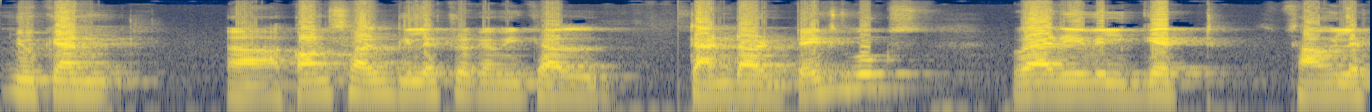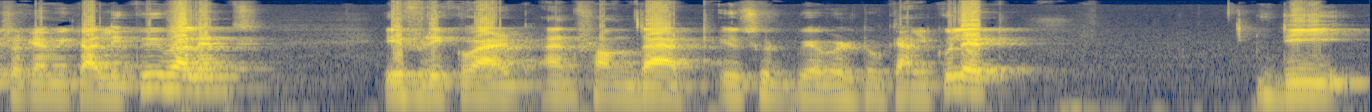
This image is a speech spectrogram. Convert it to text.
you can uh, consult the electrochemical standard textbooks where you will get some electrochemical equivalence if required. And from that you should be able to calculate the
